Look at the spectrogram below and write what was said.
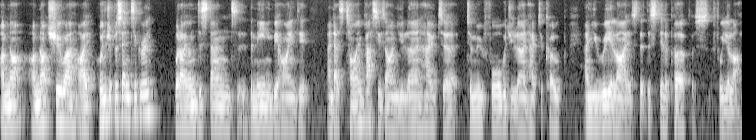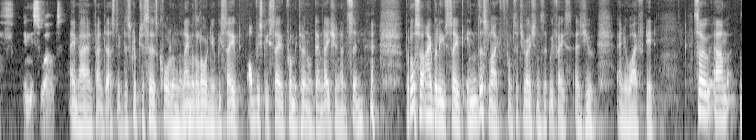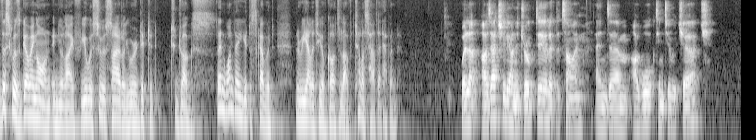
I'm not I'm not sure I 100% agree, but I understand the meaning behind it. And as time passes on, you learn how to to move forward. You learn how to cope, and you realize that there's still a purpose for your life in this world. Amen. Fantastic. The scripture says, Call on the name of the Lord and you'll be saved. Obviously, saved from eternal damnation and sin, but also, I believe, saved in this life from situations that we face, as you and your wife did. So, um, this was going on in your life. You were suicidal, you were addicted to drugs. Then one day you discovered the reality of God's love. Tell us how that happened. Well, uh, I was actually on a drug deal at the time, and um, I walked into a church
